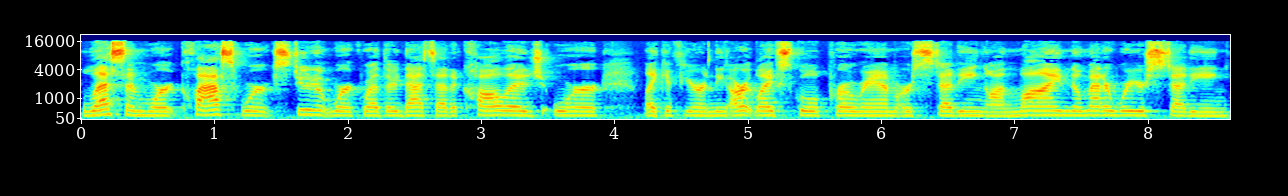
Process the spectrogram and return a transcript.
lesson work, class work, student work, whether that's at a college or like if you're in the Art Life School program or studying online, no matter where you're studying,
